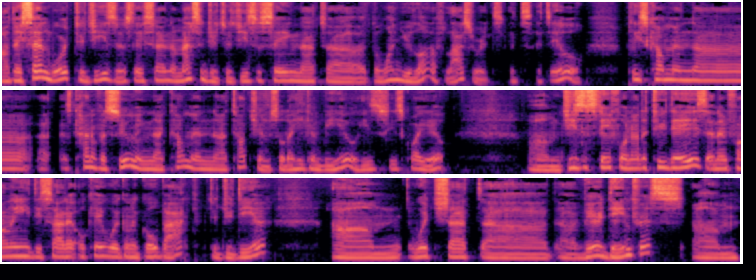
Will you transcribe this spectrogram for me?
uh, they send word to Jesus. They send a messenger to Jesus saying that uh, the one you love, Lazarus, it's it's ill. Please come and uh, it's kind of assuming that come and uh, touch him so that he can be healed. He's he's quite ill. Um, Jesus stayed for another two days, and then finally he decided, okay, we're going to go back to Judea, um, which at uh, uh, very dangerous um,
